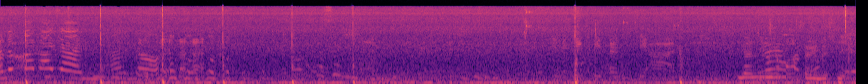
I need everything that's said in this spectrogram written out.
Ano pala yan? Ano? Pinagkikitan si Ate. Ganun yung mga service niya.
